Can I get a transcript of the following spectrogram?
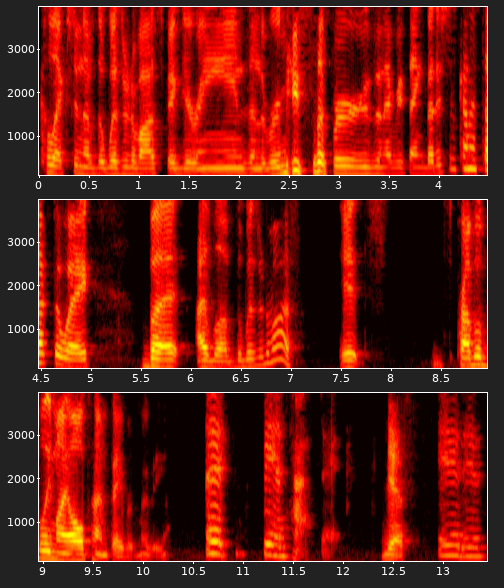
collection of the Wizard of Oz figurines and the ruby slippers and everything, but it's just kind of tucked away. But I love the Wizard of Oz. It's it's probably my all time favorite movie. It's fantastic. Yes. It is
